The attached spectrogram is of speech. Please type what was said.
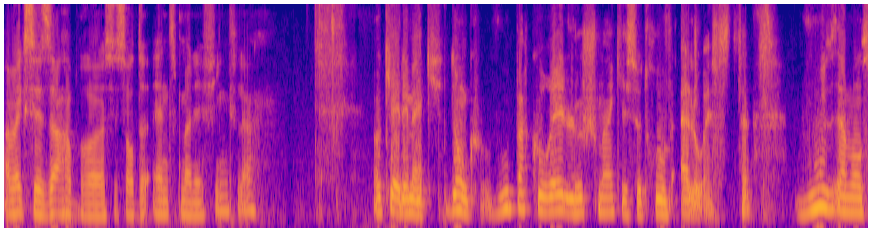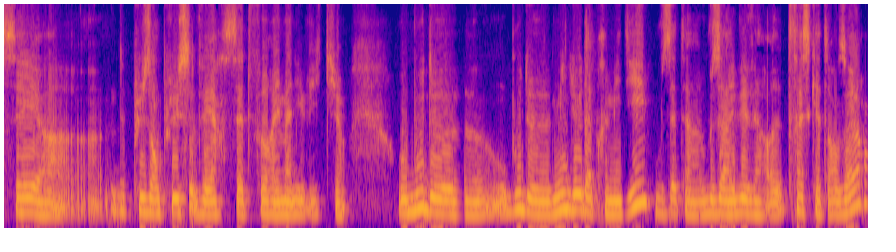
Avec ces arbres, euh, ces sortes de ants maléfiques là. Ok les mecs, donc vous parcourez le chemin qui se trouve à l'ouest. Vous avancez euh, de plus en plus vers cette forêt magnifique. Au bout de, euh, au bout de milieu d'après-midi, vous êtes, à- vous arrivez vers 13-14 heures.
